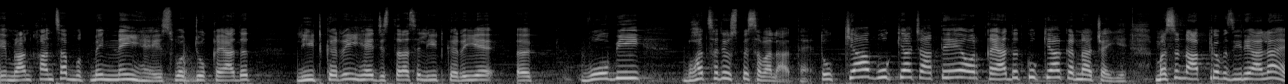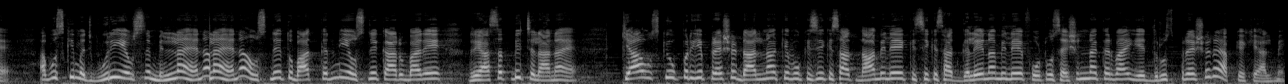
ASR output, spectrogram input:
इमरान खान साहब मुतमिन नहीं है इस वक्त जो क़्यादत लीड कर रही है जिस तरह से लीड कर रही है वो भी बहुत सारे उस पर सवाल हैं। तो क्या वो क्या चाहते हैं और क़्यादत को क्या करना चाहिए? मसलन आपका वज़ीर आला है अब उसकी मजबूरी है उसने मिलना है ना है ना? उसने तो बात करनी है उसने कारोबार रियासत भी चलाना है। क्या उसके ऊपर ये प्रेशर डालना कि वो किसी के साथ ना मिले किसी के साथ गले ना मिले फ़ोटो सेशन ना करवाए ये दुरुस्त प्रेशर है आपके ख्याल में?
